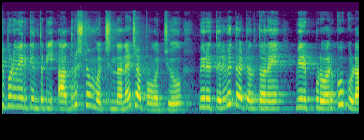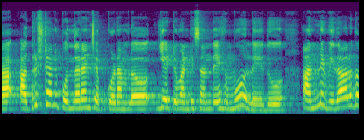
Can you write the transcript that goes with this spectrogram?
ఇప్పుడు వీరికి ఇంతటి అదృష్టం వచ్చిందనే చెప్పవచ్చు. వీరు తెలివితేటలతోనే వీరు ఇప్పటి వరకు కూడా అదృష్టాన్ని పొందారని చెప్పుకోవడంలో ఎటువంటి సందేహము లేదు. అన్ని విధాలుగా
